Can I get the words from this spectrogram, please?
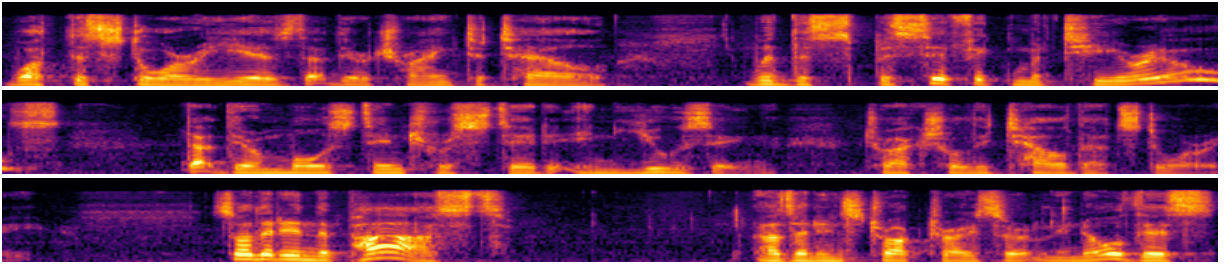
what the story is that they're trying to tell with the specific materials that they're most interested in using to actually tell that story. So that in the past, as an instructor, I certainly know this,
